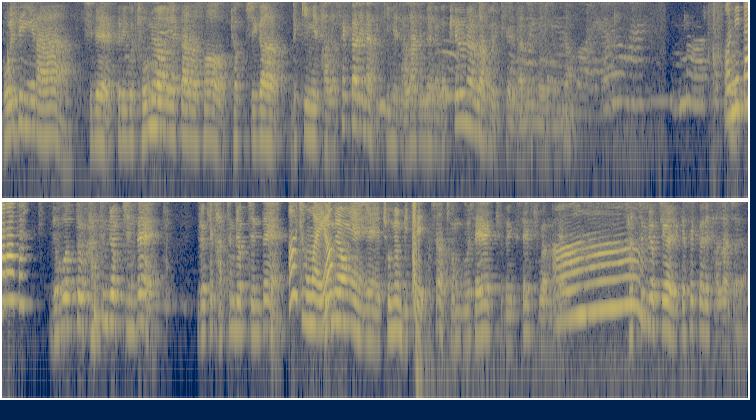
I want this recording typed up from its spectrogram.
몰딩이나 집에 그리고 조명에 따라서 벽지가 느낌이 달라 색깔이나 느낌이 달라진다는 걸 표현하려고 이렇게 만든 거거든요. 언니 따라가. 요것도 같은 벽지인데 이렇게 같은 벽지인데 아 정말요? 조명에 예, 조명 밑에 있죠. 전구색, 주백색, 주황색 아 같은 벽지가 이렇게 색깔이 달라져요.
